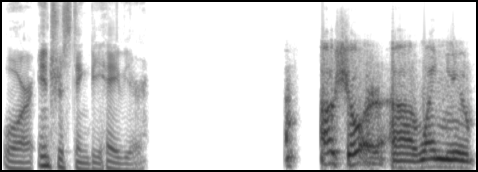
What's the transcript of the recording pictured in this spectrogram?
or interesting behavior? Oh, sure. Uh, when you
